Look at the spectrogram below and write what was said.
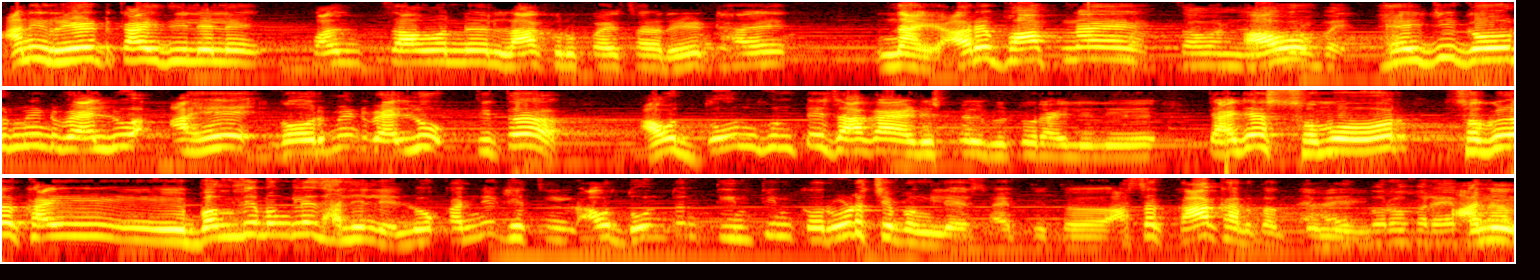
आणि रेट काय दिलेले? पंचावन्न लाख रुपयाचा रेट आहे. नाही. अरे बाप नाही. 57 लाख अहो हे जी गव्हर्नमेंट व्हॅल्यू आहे गव्हर्नमेंट व्हॅल्यू तिथं अहो दोन गुंठे जागा ऍडिशनल भेटू राहिलेली त्याच्यासमोर सगळं काही बंगले बंगले झालेले लोकांनी घेतले. अहो दोन दोन तीन तीन करोडचे बंगले साहेब तिथं. असं का करतात तुम्ही? बरोबर आहे आणि-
